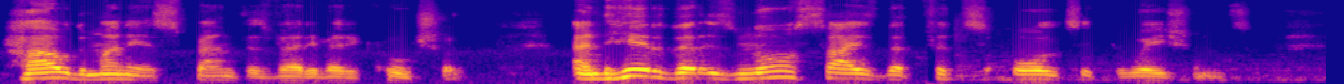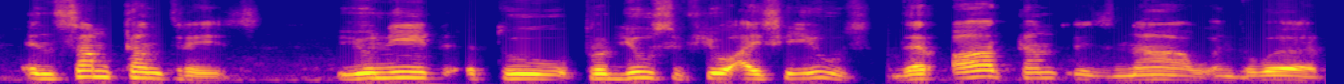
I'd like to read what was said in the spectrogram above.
how the money is spent is very, very crucial. And here there is no size that fits all situations. In some countries, you need to produce a few ICUs. There are countries now in the world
